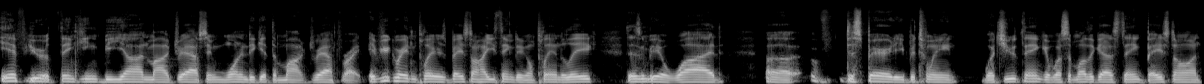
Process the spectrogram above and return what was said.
if you're thinking beyond mock drafts and wanting to get the mock draft right. If you're grading players based on how you think they're going to play in the league, there's going to be a wide uh, disparity between what you think and what some other guys think based on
